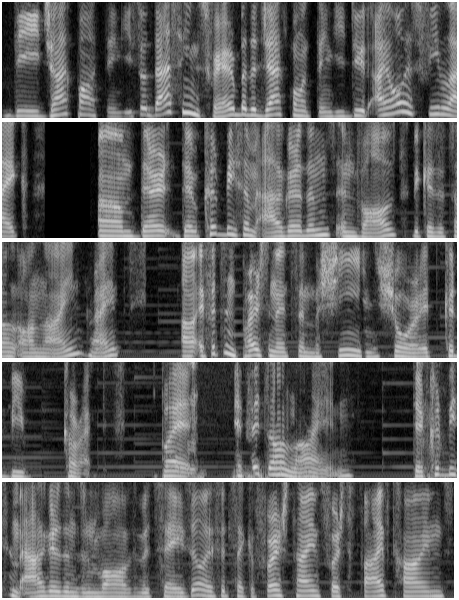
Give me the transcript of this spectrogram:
the jackpot thingy so that seems fair but the jackpot thingy dude i always feel like um there there could be some algorithms involved because it's all online right? Uh, if it's in person it's a machine sure it could be correct. But Mhm. if it's online there could be some algorithms involved which says oh if it's like a first time first five times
